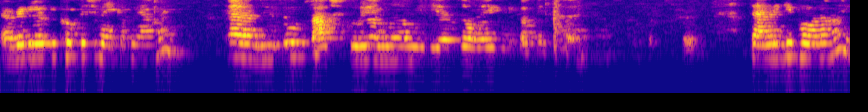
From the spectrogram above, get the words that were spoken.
রেগুলার কি খুব বেশি মেকআপ নেওয়া হয়? হ্যাঁ যেহেতু কাজ করি আমরা মিডিয়াতে অনেক মেকআপ নিতে হয়। টাইমে কি ঘুমানো হয়?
